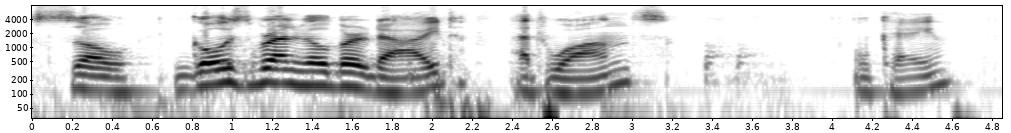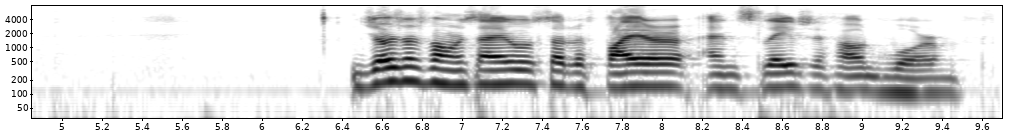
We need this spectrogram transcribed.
So, Ghostbur and Wilbur died at once. Okay. George not found is able start a fire and slaves without warmth.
